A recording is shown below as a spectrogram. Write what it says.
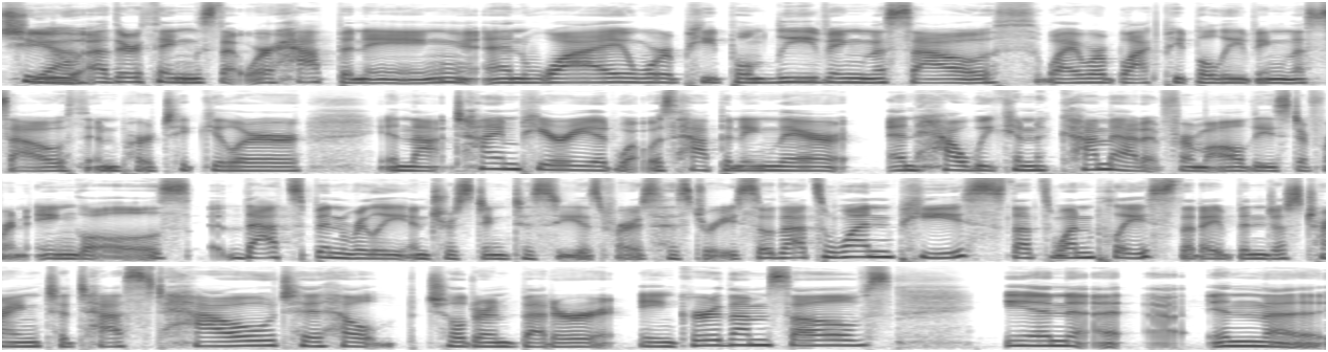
to yeah. other things that were happening and why were people leaving the South? Why were Black people leaving the South in particular in that time period? What was happening there? And how we can come at it from all these different angles. That's been really interesting to see as far as history. So, that's one piece. That's one place that I've been just trying to test how to help children better anchor themselves in uh, in the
